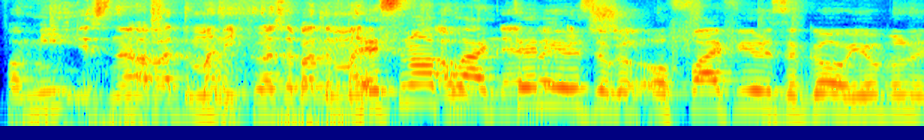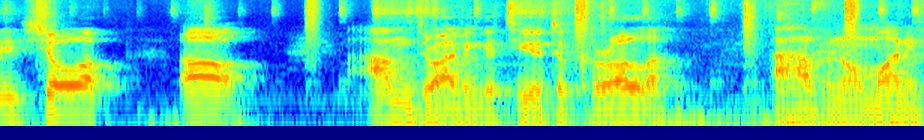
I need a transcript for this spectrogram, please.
For me, it's not about the money. If it was about the money, It's not like 10 never years ago or 5 years ago you will show up. Oh, I'm driving a Toyota Corolla. I have no money.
